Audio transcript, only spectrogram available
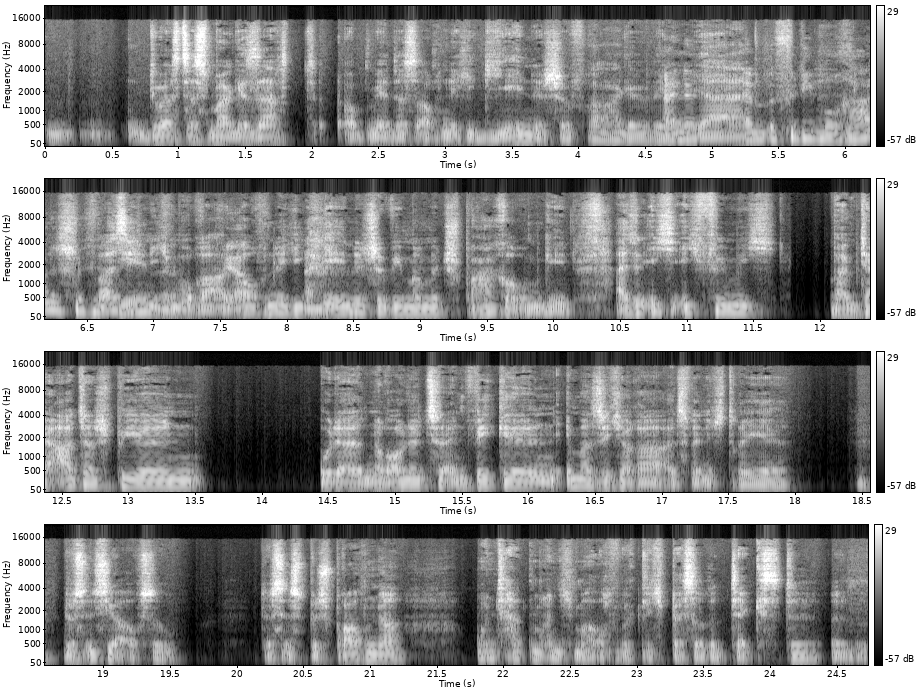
mm, Du hast das mal gesagt, ob mir das auch eine hygienische Frage wäre. Eine, ja. Ähm, für die moralische Hygiene. Weiß ich nicht, Moral. Ja. Auch eine hygienische, wie man mit Sprache umgeht. Also ich, ich fühle mich beim Theaterspielen oder eine Rolle zu entwickeln immer sicherer, als wenn ich drehe. Das ist ja auch so. Das ist besprochener und hat manchmal auch wirklich bessere Texte. Also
